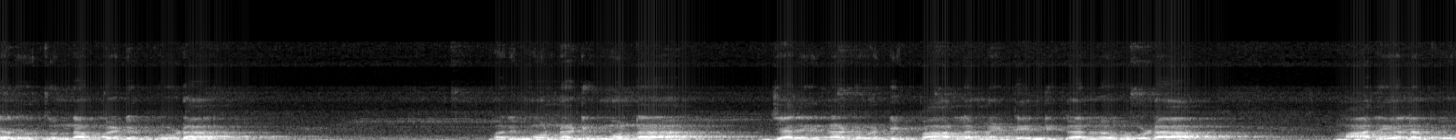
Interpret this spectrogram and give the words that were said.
జరుగుతున్నప్పటికీ కూడా మరి మొన్నటికి మొన్న జరిగినటువంటి పార్లమెంట్ ఎన్నికల్లో కూడా మాదిగలకు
